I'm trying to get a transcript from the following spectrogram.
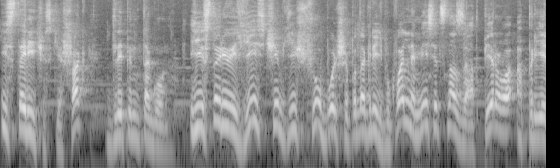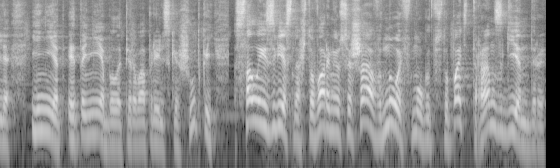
исторический шаг для Пентагона. И историю есть чем еще больше подогреть. Буквально месяц назад, 1 апреля, и нет, это не было первоапрельской шуткой, стало известно, что в армию США вновь могут вступать трансгендеры.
